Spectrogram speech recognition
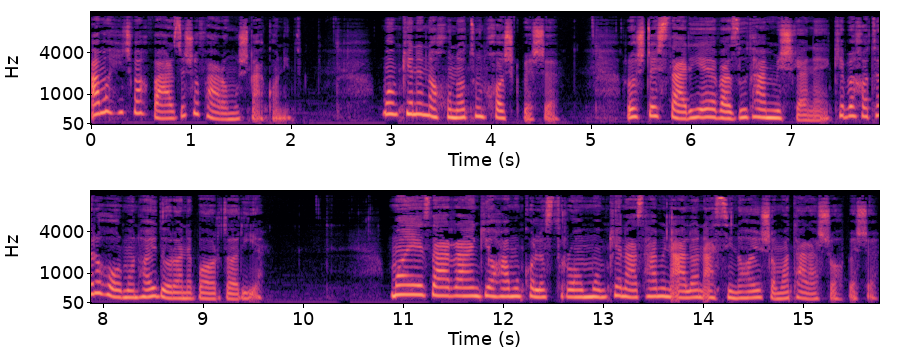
اما هیچ وقت ورزش رو فراموش نکنید. ممکنه ناخوناتون خشک بشه. رشدش سریعه و زود هم میشکنه که به خاطر های دوران بارداریه. مایع زررنگ یا همون کلستروم ممکن از همین الان از سینه های شما ترشح بشه.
